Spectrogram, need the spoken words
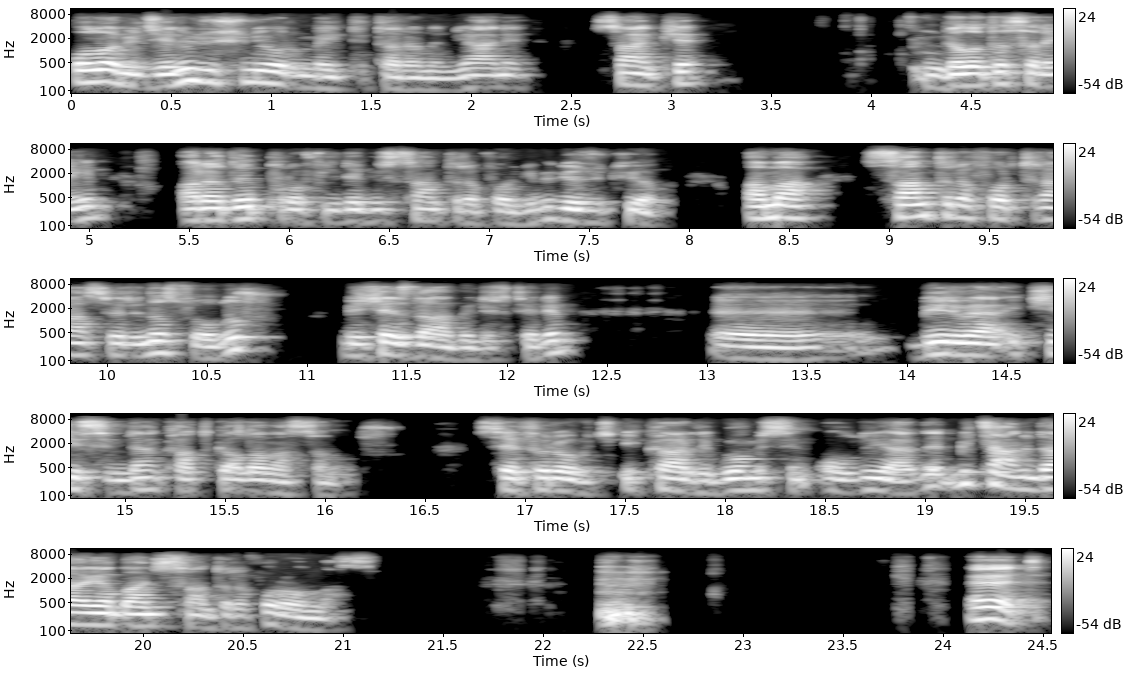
olabileceğini düşünüyorum Mehdi Taran'ın. Yani sanki Galatasaray'ın aradığı profilde bir santrafor gibi gözüküyor. Ama santrafor transferi nasıl olur? Bir kez daha belirtelim. Ee, bir veya iki isimden katkı alamazsan olur. Seferovic, Icardi, Gomis'in olduğu yerde bir tane daha yabancı santrafor olmaz. evet,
